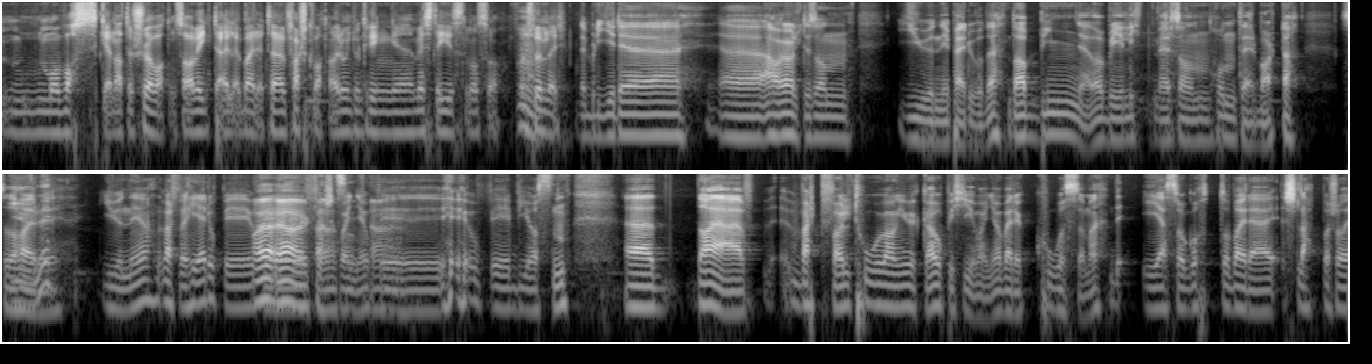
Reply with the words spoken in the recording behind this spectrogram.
må vaske den etter sjøvann, så jeg venter heller bare til ferskvannet rundt omkring uh, mister isen, og så å jeg svømme der. Det blir Jeg har jo alltid sånn juniperiode. Da begynner det å bli litt mer sånn håndterbart. da Så da har Juni? Juni, ja. I hvert fall her oppe i, oppe ja, ja, i ferskvannet oppe, oppe i Byåsen. Eh, da er jeg i hvert fall to ganger i uka oppe i Kyvannet og bare koser meg. Det er så godt å bare slippe å se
